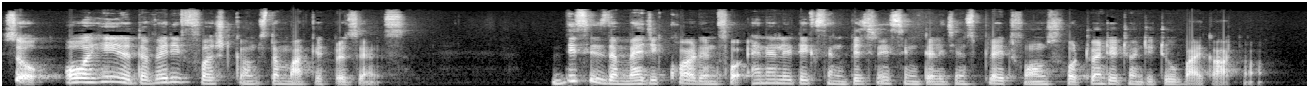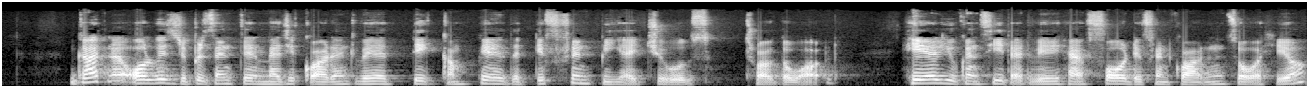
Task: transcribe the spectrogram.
So over here, the very first comes the market presence. This is the magic quadrant for analytics and business intelligence platforms for 2022 by Gartner. Gartner always represents their magic quadrant where they compare the different BI tools throughout the world. Here you can see that we have four different quadrants over here.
